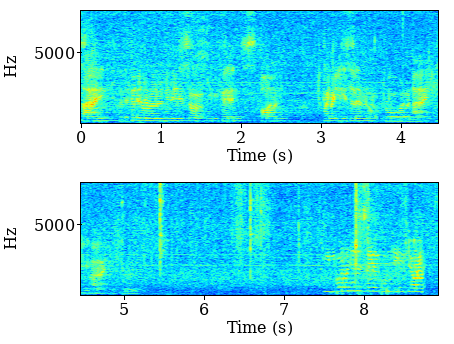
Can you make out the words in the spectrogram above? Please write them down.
Signed, the Federal Minister of Defense, Bonn, 27 October 1992. Die Bundesrepublik Deutschland.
